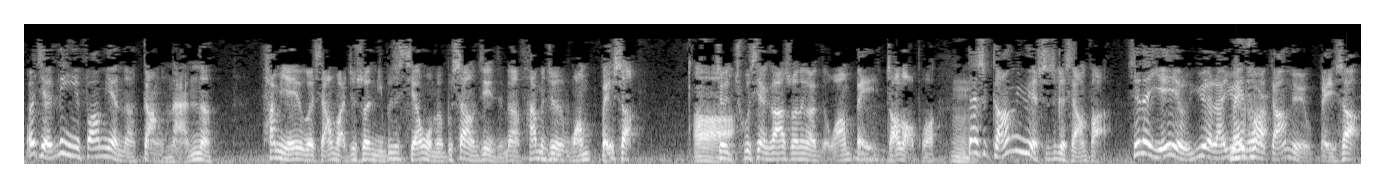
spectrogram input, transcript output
而且另一方面呢，港男呢，他们也有个想法，就是说你不是嫌我们不上进怎么样？他们就是往北上。啊，就出现刚刚说那个往北找老婆。但是港女也是这个想法，现在也有越来越多的港女北上，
